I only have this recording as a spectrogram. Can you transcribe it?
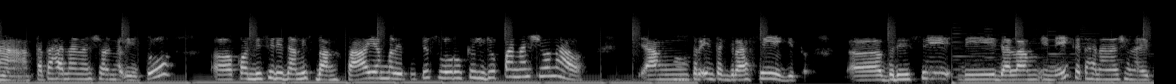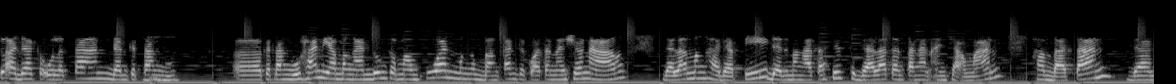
Nah, ketahanan nasional itu uh, kondisi dinamis bangsa yang meliputi seluruh kehidupan nasional yang oh. terintegrasi gitu. Uh, berisi di dalam ini ketahanan nasional itu ada keuletan dan ketangguh hmm uh, ketangguhan yang mengandung kemampuan mengembangkan kekuatan nasional dalam menghadapi dan mengatasi segala tantangan ancaman, hambatan dan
